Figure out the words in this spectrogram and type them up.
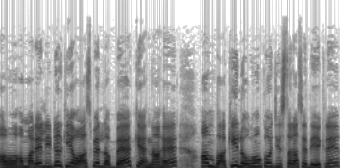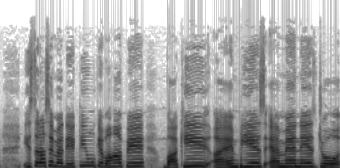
ہمارے لیڈر کی آواز پہ لبیک کہنا ہے۔ ہم باقی لوگوں کو جس طرح سے دیکھ رہے ہیں، اس طرح سے میں دیکھتی ہوں کہ وہاں پہ باقی ایم پی ایز، ایم این ایز جو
